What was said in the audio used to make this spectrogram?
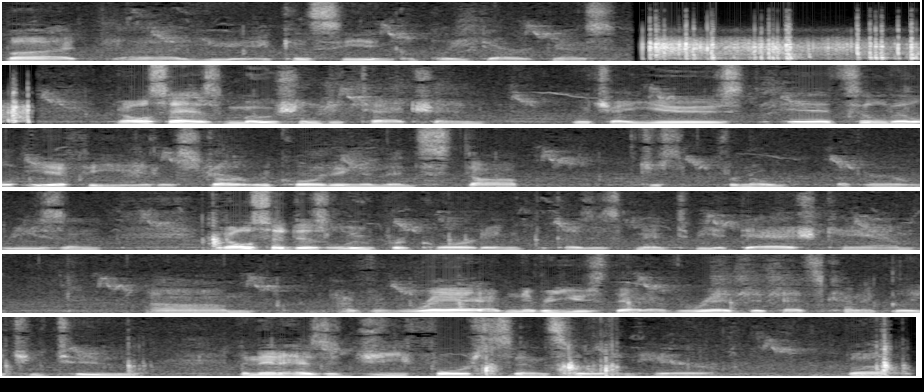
but uh, you, it can see in complete darkness. It also has motion detection, which I used. It's a little iffy. It'll start recording and then stop just for no apparent reason. It also does loop recording because it's meant to be a dash cam. Um, I've read, I've never used that, I've read that that's kind of glitchy too. And then it has a G-force sensor in here but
